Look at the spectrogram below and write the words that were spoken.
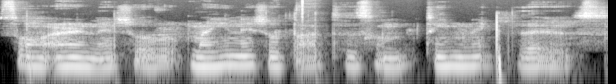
So our initial, my initial thoughts is something like this.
